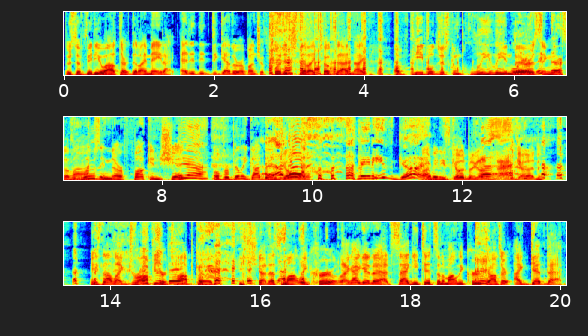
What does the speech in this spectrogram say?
There's a video out there that I made. I edited together a bunch of footage that I took that night of people just completely embarrassing their themselves, mind. losing their fucking shit Yeah. over Billy Goddamn Joel. I mean, he's good. I mean, he's good, but he's not that good. He's not like drop your big top good. yeah, that's Motley Crue. Like I get that. Saggy tits in a Motley Crue concert. I get that.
